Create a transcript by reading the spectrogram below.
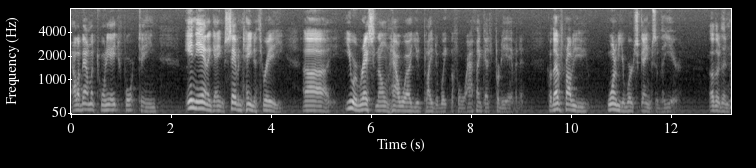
Alabama 28 to 14, Indiana game 17 to 3. Uh, you were resting on how well you'd played the week before. I think that's pretty evident. Because that was probably one of your worst games of the year, other than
